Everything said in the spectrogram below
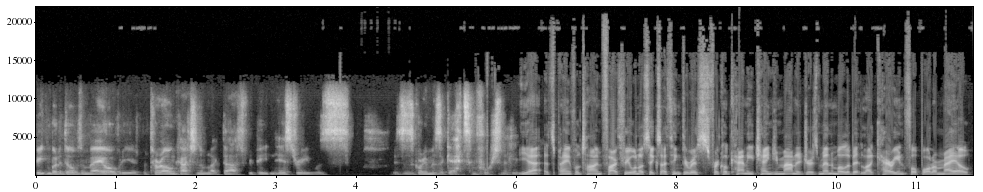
beaten by the Dubs and Mayo over the years, but Tyrone catching them like that, repeating history was is as grim as it gets, unfortunately. Yeah, it's painful time. 53106. I think the risks for Kilkenny changing managers minimal, a bit like Kerry in football or Mayo.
